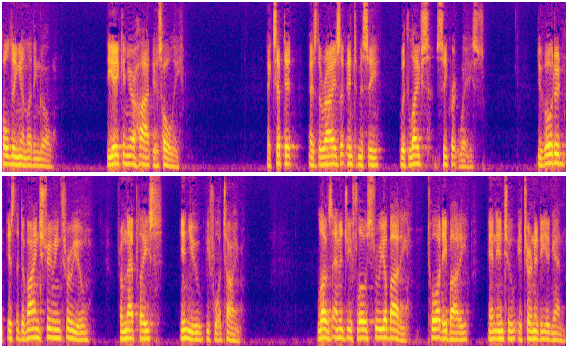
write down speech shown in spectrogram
holding and letting go. The ache in your heart is holy. Accept it as the rise of intimacy with life's secret ways. Devoted is the divine streaming through you from that place in you before time. Love's energy flows through your body, toward a body, and into eternity again.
